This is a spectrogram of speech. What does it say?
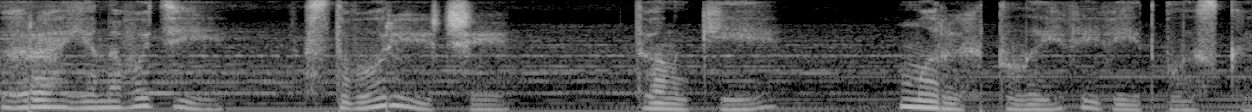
грає на воді, створюючи тонкі, мерехтливі відблиски.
